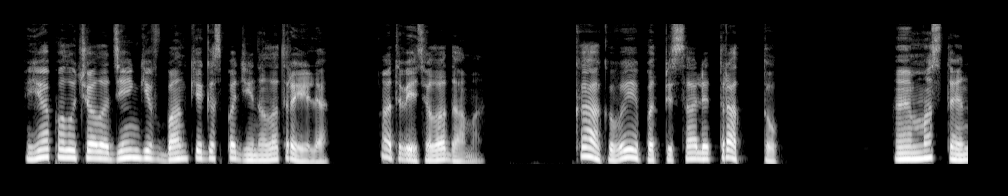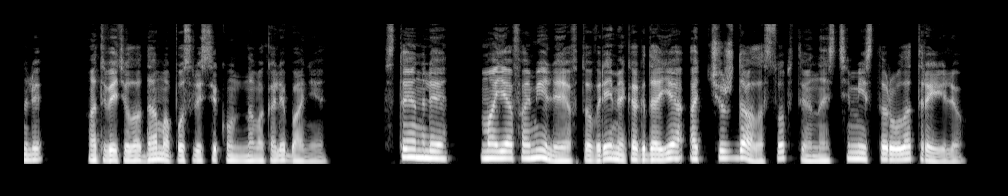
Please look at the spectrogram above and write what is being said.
«Я получала деньги в банке господина Латрейля», – ответила дама. «Как вы подписали тратту?» «Эмма Стэнли», – ответила дама после секундного колебания. «Стэнли – моя фамилия в то время, когда я отчуждала собственность мистеру Латрейлю».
